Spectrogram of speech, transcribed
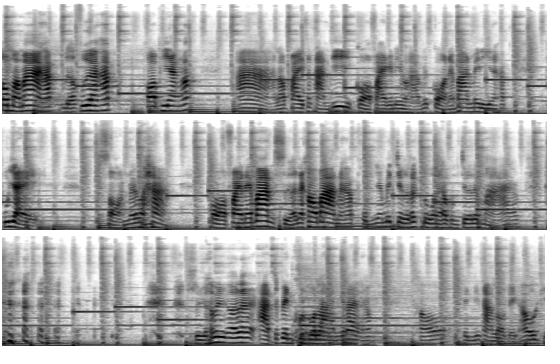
ต้มมาม่าครับ เหลือเฟือครับ พอเพียงเนาะอ่า เราไปสถานที่ก่อไฟกันดีกว่าครับไปก่อในบ้านไม่ดีนะครับ ผู้ใหญ่สอนไว้ว่าก่อไฟในบ้านเสือจะเข้าบ้านนะครับ ผมยังไม่เจอสักตัวนะครับผมเจอแต่หมาครับ เสือไม่เอออาจจะเป็นคนโบราณก็ได้นะครับเขาเป็นนิทานหลอกเด็กเอาโอเค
